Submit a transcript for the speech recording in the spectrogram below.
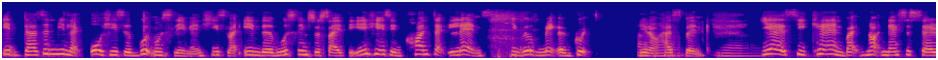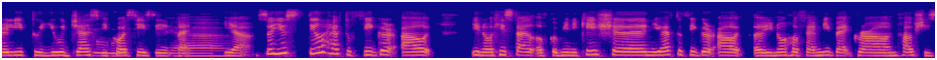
it doesn't mean like oh he's a good muslim and he's like in the muslim society. He's in Context Lens. He will make a good you know Ah, husband. Yeah. yes he can but not necessarily to you just because he's in like Yeah. yeah. So you still have to figure out you know his style of communication. You have to figure out uh, you know her family background how she's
